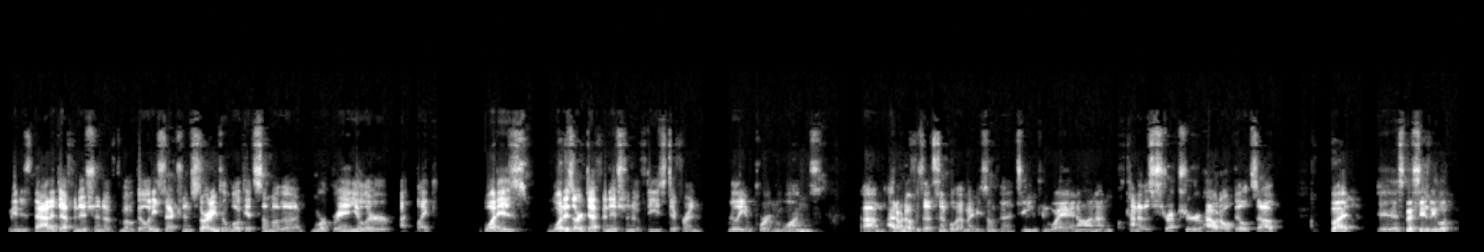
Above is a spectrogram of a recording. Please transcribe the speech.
I mean, is that a definition of the mobility section? Starting to look at some of the more granular, uh, like, what is what is our definition of these different really important ones? Um, I don't know if it's that simple. That might be something that Gene can weigh in on, on kind of the structure of how it all builds up. But uh, especially as we look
